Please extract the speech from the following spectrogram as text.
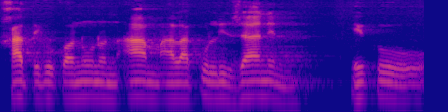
had iku konunun am ala kulli zanin iku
